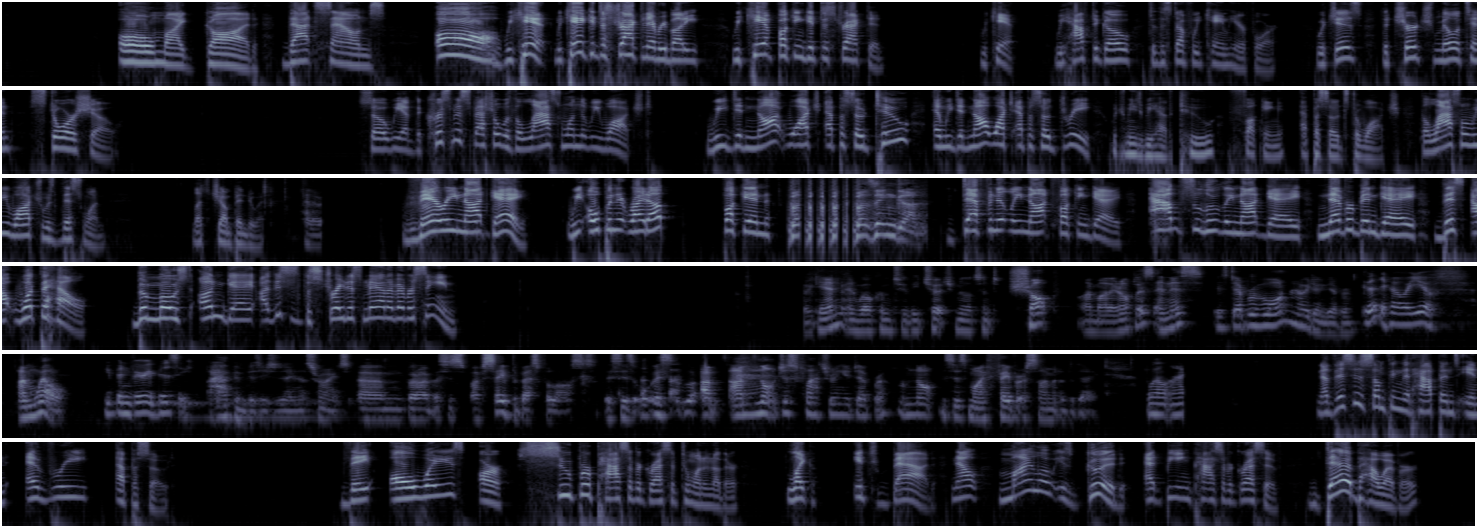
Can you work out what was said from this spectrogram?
Oh my god. That sounds Oh, we can't. We can't get distracted, everybody. We can't fucking get distracted. We can't. We have to go to the stuff we came here for, which is the Church Militant Store Show. So we have the Christmas special was the last one that we watched. We did not watch episode two, and we did not watch episode three, which means we have two fucking episodes to watch. The last one we watched was this one. Let's jump into it. Hello. Very not gay. We open it right up. Fucking. Bazinga. Definitely not fucking gay. Absolutely not gay. Never been gay. This out. What the hell? The most ungay. Uh, this is the straightest man I've ever seen. Again, and welcome to the Church Militant Shop. I'm Milo Yiannopoulos, and this is Deborah Vaughan. How are you doing, Deborah? Good. How are you? I'm well. You've been very busy. I have been busy today. That's right. Um, but I, this is I've saved the best for last. This is this. I'm, I'm not just flattering you, Deborah. I'm not. This is my favorite assignment of the day. Well, I. Now this is something that happens in every episode. They always are super passive aggressive to one another. Like it's bad. Now Milo is good at being passive aggressive. Deb, however,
